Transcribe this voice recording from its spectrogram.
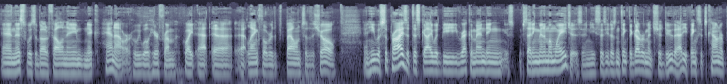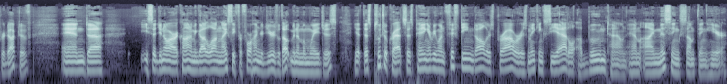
And this was about a fellow named Nick Hanauer, who we will hear from quite at uh, at length over the balance of the show. And he was surprised that this guy would be recommending setting minimum wages. And he says he doesn't think the government should do that. He thinks it's counterproductive. And uh, he said, you know, our economy got along nicely for 400 years without minimum wages. Yet this plutocrat says paying everyone $15 per hour is making Seattle a boom town. Am I missing something here?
